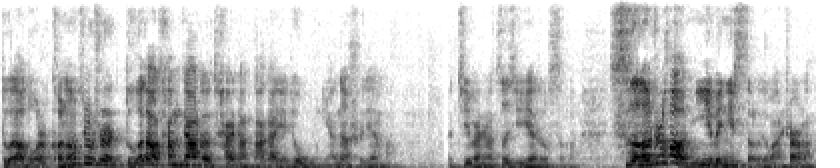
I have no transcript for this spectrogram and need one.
得到多少，可能就是得到他们家的财产，大概也就五年的时间吧，基本上自己也都死了。死了之后，你以为你死了就完事儿了？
